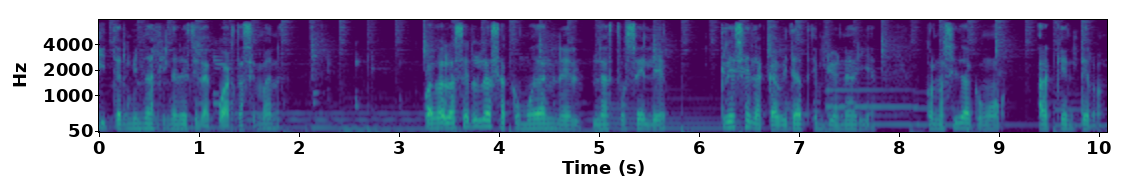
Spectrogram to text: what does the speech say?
y termina a finales de la cuarta semana. Cuando las células se acomodan en el blastocele, crece la cavidad embrionaria, conocida como arquenterón,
